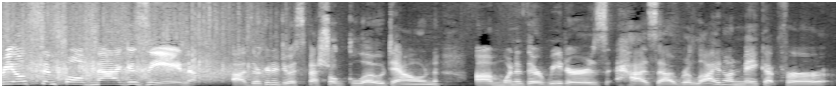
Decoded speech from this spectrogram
Real Simple Magazine. Uh, they're going to do a special glow down. Um, one of their readers has uh, relied on makeup for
